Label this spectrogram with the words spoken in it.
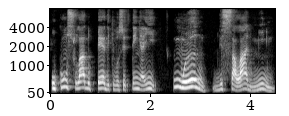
o consulado pede que você tenha aí um ano de salário mínimo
